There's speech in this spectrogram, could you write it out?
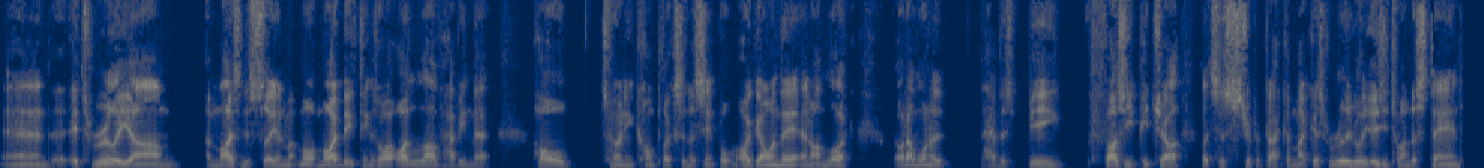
and it's really um amazing to see. And my, my big thing is I, I love having that whole turning complex into simple. I go in there and I'm like, I don't want to have this big fuzzy picture. Let's just strip it back and make it really, really easy to understand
